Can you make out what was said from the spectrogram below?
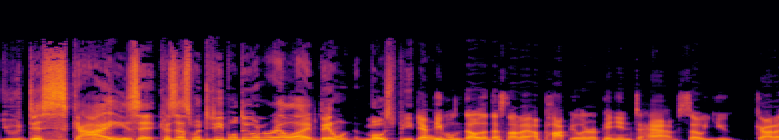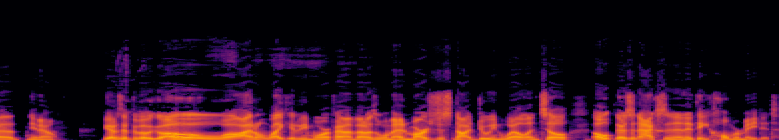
you disguise it because that's what people do in real life. They don't. Most people. Yeah, people know that that's not a, a popular opinion to have. So you gotta, you know, you gotta say people go, "Oh, well, I don't like it anymore." If I found out I was a woman, and Marge just not doing well until oh, there's an accident, and they think Homer made it.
